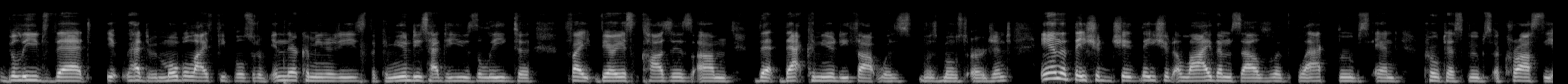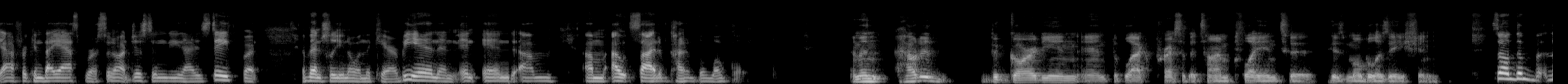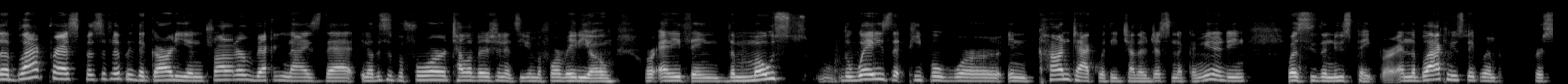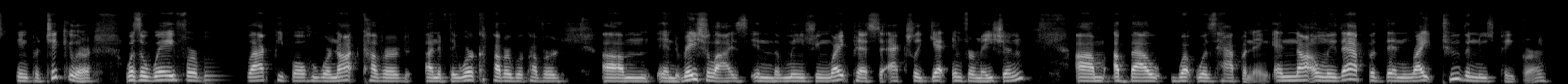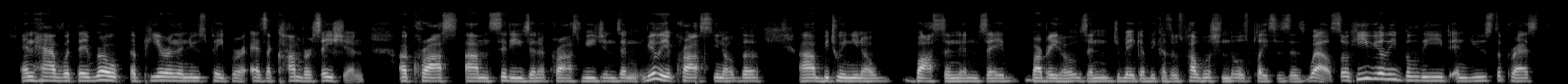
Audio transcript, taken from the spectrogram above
believed that it had to mobilize people sort of in their communities. The communities had to use the league to fight various causes um, that that community thought was was most urgent, and that they should, they should ally themselves with Black groups and protest groups across the African diaspora. So not just in the United States, but eventually, you know, in the Caribbean and and and um, um, outside of kind of the local. And then, how did the Guardian and the Black press at the time play into his mobilization? So the the black press, specifically the Guardian, Trotter recognized that you know this is before television, it's even before radio or anything. The most the ways that people were in contact with each other, just in the community, was through the newspaper, and the black newspaper in, in particular was a way for black people who were not covered and if they were covered were covered um, and racialized in the mainstream white press to actually get information um, about what was happening. And not only that but then write to the newspaper and have what they wrote appear in the newspaper as a conversation across um, cities and across regions and really across you know the uh, between you know boston and say barbados and jamaica because it was published in those places as well. So he really believed and used the press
